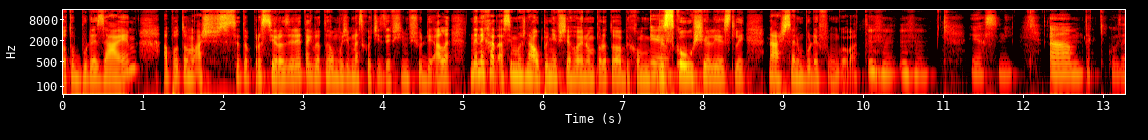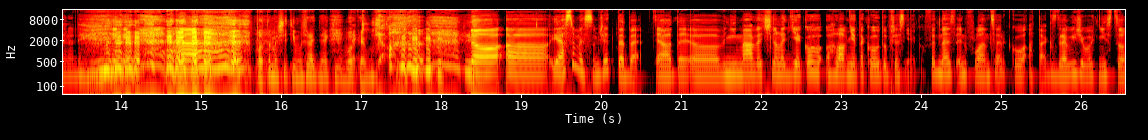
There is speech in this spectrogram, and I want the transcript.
o to bude zájem a potom, až se to prostě rozjede, tak do toho můžeme naskočit ze vším všudy, ale nenechat asi možná úplně všeho jenom proto, abychom jo. vyzkoušeli, jestli náš sen bude fungovat. Mm-hmm. Jasný. Um, tak děkuji za rady. Potom ještě ti můžu dát nějaký bokem. no, uh, já si myslím, že tebe já te, uh, vnímá většina lidí jako hlavně takovou to přesně jako fitness influencerku a tak zdravý životní styl,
